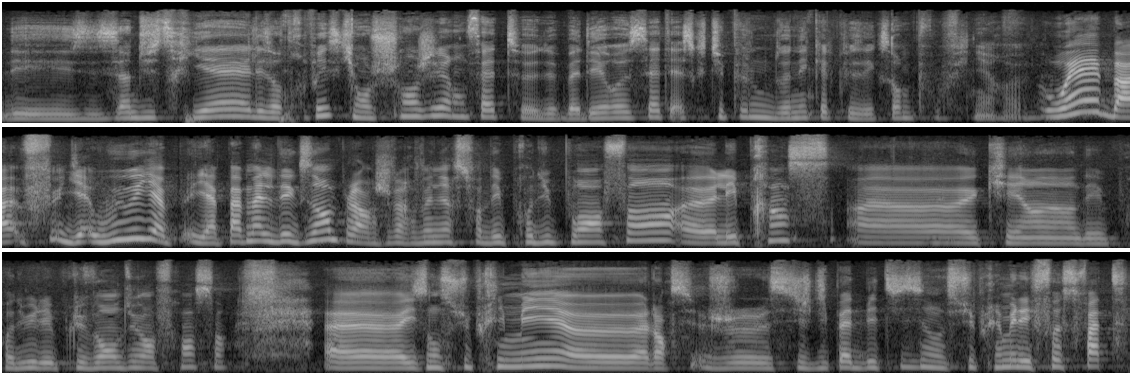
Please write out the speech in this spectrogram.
des industriels, des entreprises qui ont changé en fait bah, des recettes. Est-ce que tu peux nous donner quelques exemples pour finir euh? Ouais, bah, y a, Oui, oui, il y, a pas mal d'exemples. Alors je vais revenir sur des produits pour enfants. Euh, les Princes, qui est un des produits les plus vendus en France, hein. ils ont supprimé, alors je, si je ne dis pas de bêtises, ils ont supprimé les phosphates.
